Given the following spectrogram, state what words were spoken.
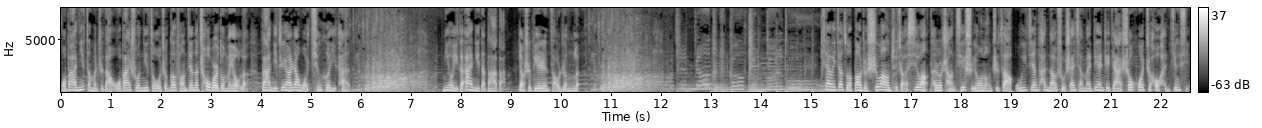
我爸你怎么知道？我爸说你走，整个房间的臭味都没有了。爸，你这样让我情何以堪？你有一个爱你的爸爸，要是别人早扔了。”下一位叫做抱着失望去找希望。他说，长期使用冷制皂，无意间看到蜀山小卖店这家收货之后很惊喜，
